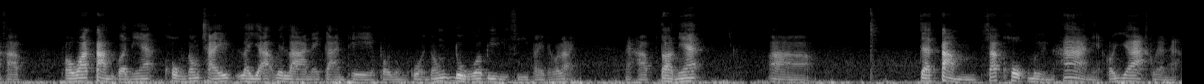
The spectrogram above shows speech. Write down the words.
ะครับ เพราะว่าต่ำกว่านี้คงต้องใช้ระยะเวลาในการเท พอสมควรต้องดูว่า BTC ไปเท่าไหร่นะครับ ตอนนี้จะต่ำสัก 65,000เนี่ยก็ยากแล้วนะ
